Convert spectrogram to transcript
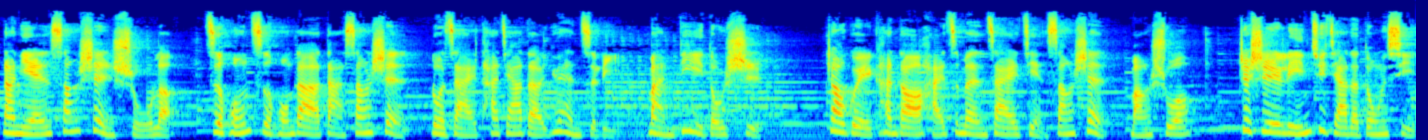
那年桑葚熟了，紫红紫红的大桑葚。落在他家的院子里，满地都是。赵鬼看到孩子们在捡桑葚，忙说：“这是邻居家的东西，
